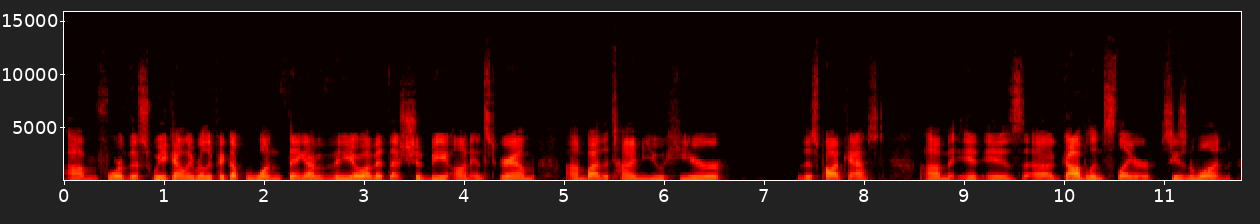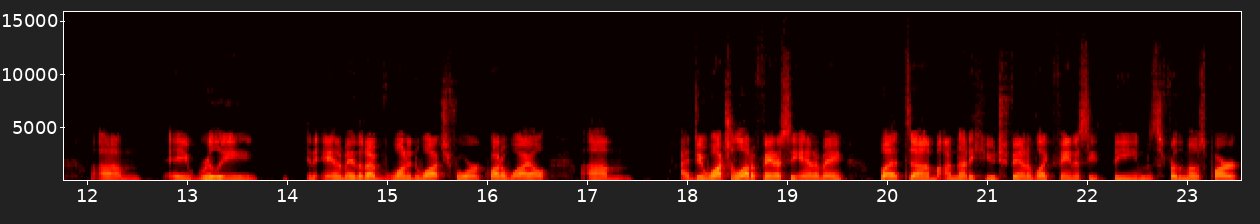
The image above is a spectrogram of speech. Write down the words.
um, for this week. I only really picked up one thing. I have a video of it that should be on Instagram um, by the time you hear this podcast. Um, it is uh, Goblin Slayer season one, um, a really an anime that I've wanted to watch for quite a while. Um, I do watch a lot of fantasy anime, but um, I'm not a huge fan of like fantasy themes for the most part.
